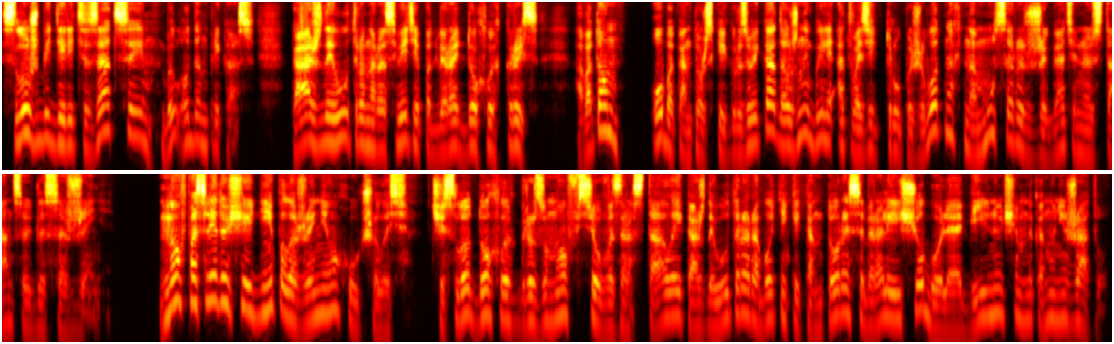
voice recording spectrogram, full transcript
Службе деретизации был отдан приказ каждое утро на рассвете подбирать дохлых крыс, а потом оба конторские грузовика должны были отвозить трупы животных на мусоросжигательную станцию для сожжения. Но в последующие дни положение ухудшилось. Число дохлых грызунов все возрастало, и каждое утро работники конторы собирали еще более обильную, чем накануне жатву.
